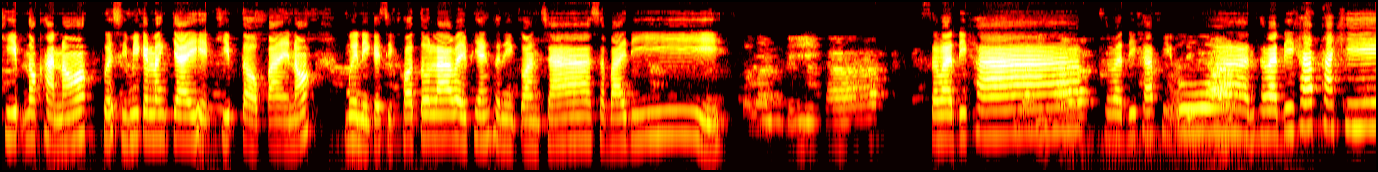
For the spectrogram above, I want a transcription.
คลิปเนาะค่ะเนาะเพื่อสิมีกำลังใจเห็นคลิปต่อไปเนาะมื้อนี้ก็สิขอตัวลาไว้เพียงเท่านี้ก่อนจ้าสบายดี สวัสดีครับ สวัสดีครับ สวัสดีครับพี่อ้วน สวัสดีครับพาคิ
